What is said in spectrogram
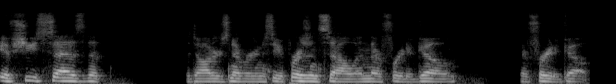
if she says that the daughter's never going to see a prison cell and they're free to go, they're free to go.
